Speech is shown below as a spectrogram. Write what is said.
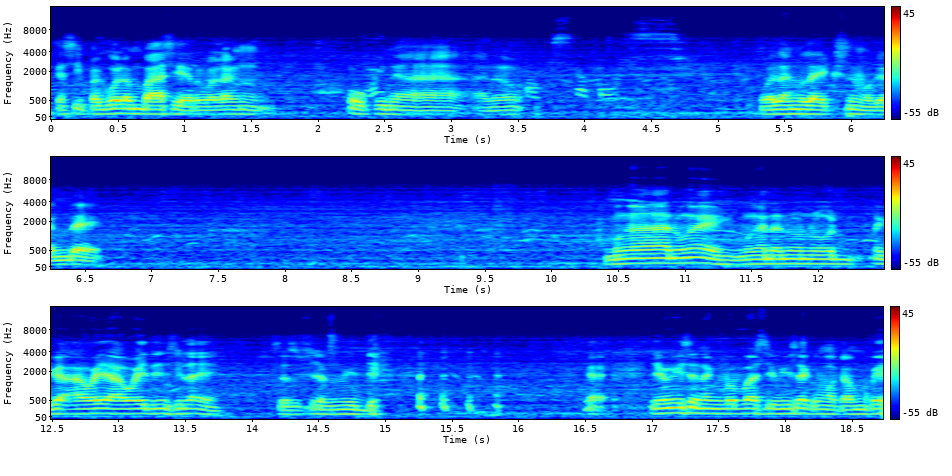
Kasi pag walang buser, walang okay na, ano, walang likes na maganda eh. Mga ano nga eh, mga nanonood, nag-aaway-aaway din sila eh sa social media. Yung isa nang babas, yung isa kumakampi.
